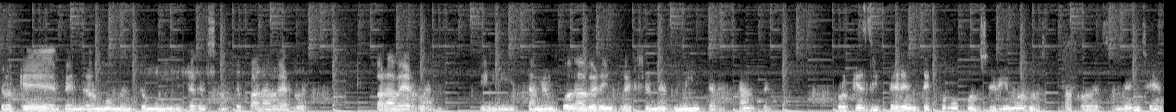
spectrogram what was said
Creo que vendrá un momento muy interesante para verla, para verla y también puede haber inflexiones muy interesantes, porque es diferente cómo concebimos nuestra afrodescendencia,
